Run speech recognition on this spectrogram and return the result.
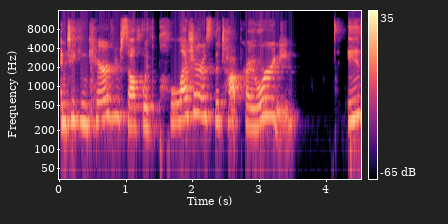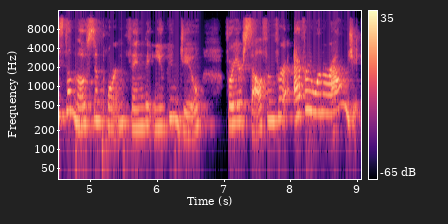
and taking care of yourself with pleasure as the top priority is the most important thing that you can do for yourself and for everyone around you.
